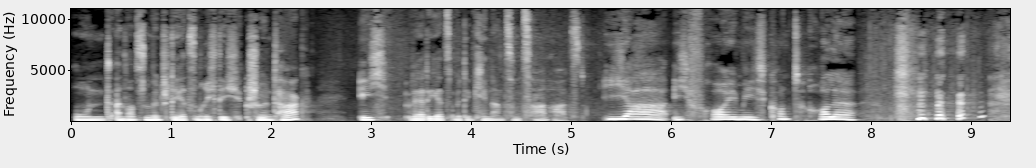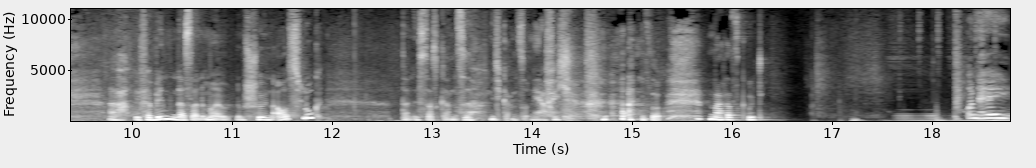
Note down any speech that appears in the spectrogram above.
Und ansonsten wünsche ich dir jetzt einen richtig schönen Tag. Ich werde jetzt mit den Kindern zum Zahnarzt. Ja, ich freue mich. Kontrolle. Ach, wir verbinden das dann immer mit einem schönen Ausflug dann ist das Ganze nicht ganz so nervig. Also, mach es gut. Und hey,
